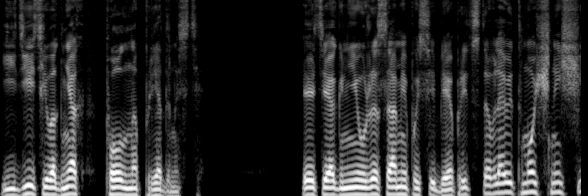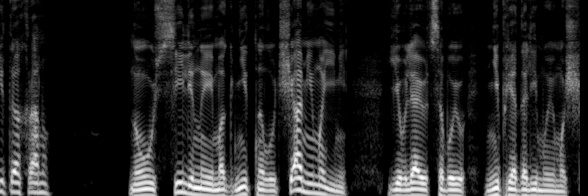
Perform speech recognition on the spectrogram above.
идите в огнях полнопреданности. Эти огни уже сами по себе представляют мощный щит и охрану но усиленные магнитно-лучами моими являют собою непреодолимую мощь.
